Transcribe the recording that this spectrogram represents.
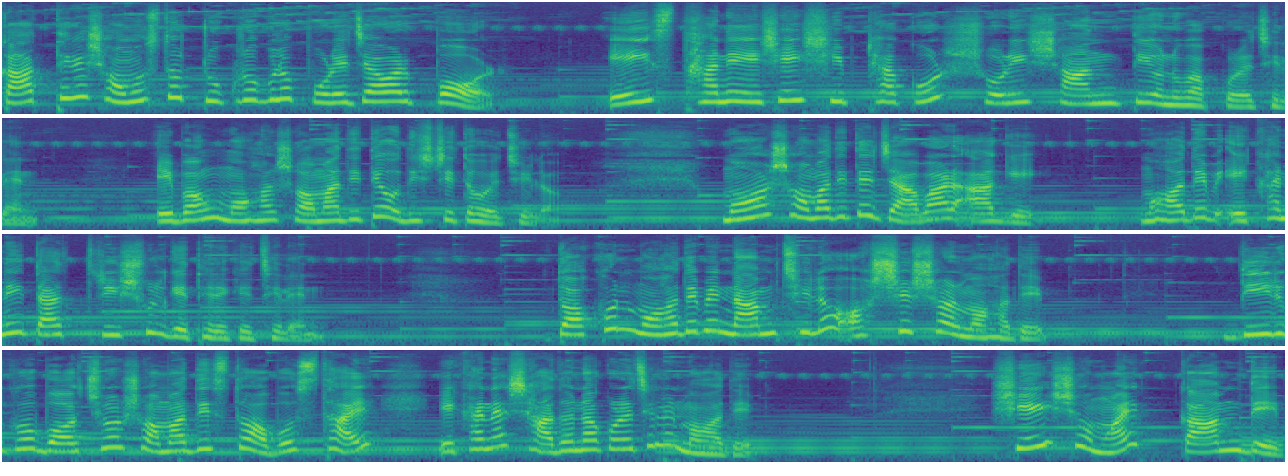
কাঁধ থেকে সমস্ত টুকরোগুলো পড়ে যাওয়ার পর, এই স্থানে এসেই শিব ঠাকুর শরীর শান্তি অনুভব করেছিলেন এবং মহাসমাধিতে অধিষ্ঠিত হয়েছিল। মহাসমাধিতে যাওয়ার আগে মহাদেব এখানেই তার ত্রিশূল গেঁথে রেখেছিলেন। তখন মহাদেবের নাম ছিল অশ্বেশ্বর মহাদেব। দীর্ঘ বছর সমাধিস্থ অবস্থায় এখানে সাধনা করেছিলেন মহাদেব। সেই সময় কামদেব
